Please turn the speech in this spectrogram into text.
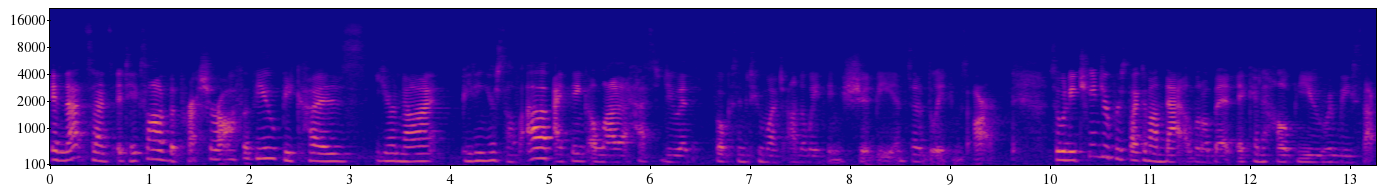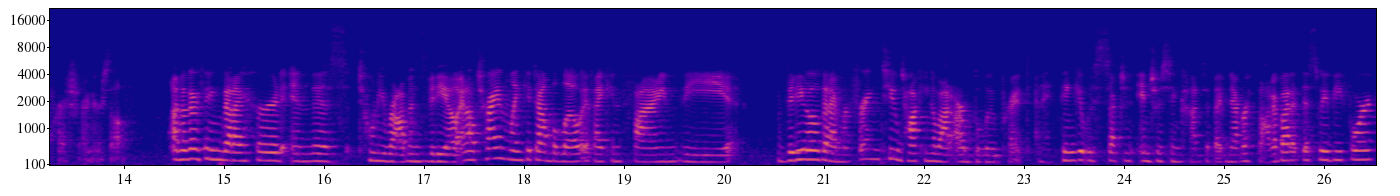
In that sense, it takes a lot of the pressure off of you because you're not beating yourself up. I think a lot of that has to do with focusing too much on the way things should be instead of the way things are. So when you change your perspective on that a little bit, it can help you release that pressure on yourself. Another thing that I heard in this Tony Robbins video, and I'll try and link it down below if I can find the video that I'm referring to talking about our blueprint. And I think it was such an interesting concept. I've never thought about it this way before,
